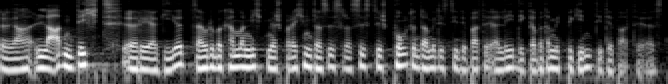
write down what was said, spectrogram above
ja, ladendicht äh, reagiert. Darüber kann man nicht mehr sprechen, das ist rassistisch, Punkt, und damit ist die Debatte erledigt. Aber damit beginnt die Debatte erst.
